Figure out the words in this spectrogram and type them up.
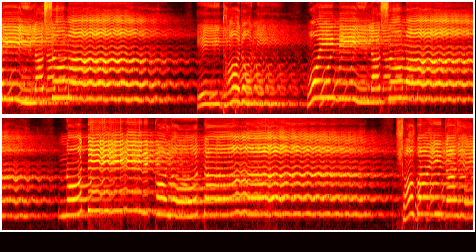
নীল সবাই গাহে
